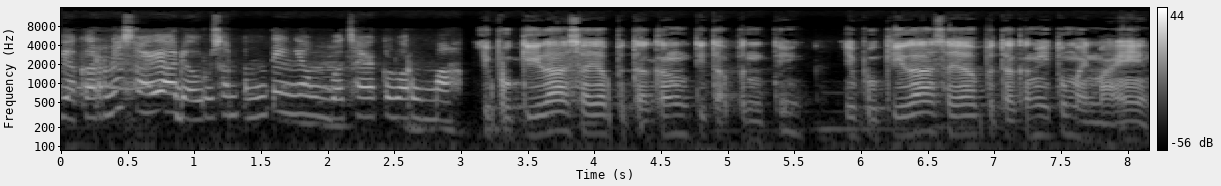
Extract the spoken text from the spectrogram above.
Ya karena saya ada urusan penting yang membuat saya keluar rumah. Ibu kira saya berdagang tidak penting. Ibu kira saya berdagang itu main-main.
